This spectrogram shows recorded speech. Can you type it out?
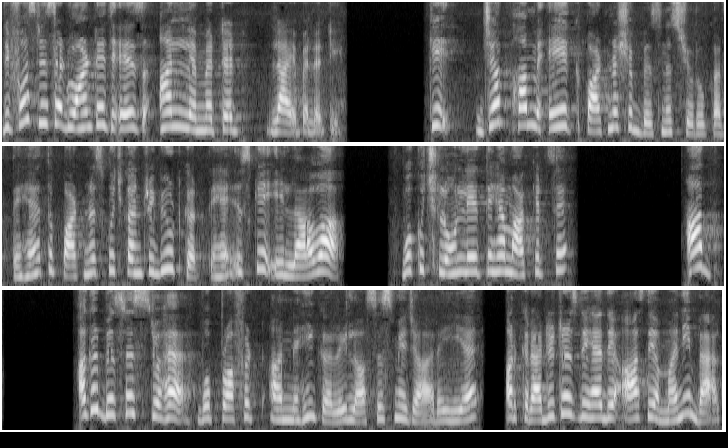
the first disadvantage is unlimited liability कि जब हम एक पार्टनरशिप बिज़नेस शुरू करते हैं तो पार्टनर्स कुछ कंट्रीब्यूट करते हैं। इसके अलावा वो कुछ लोन लेते हैं मार्केट से। अब अगर बिज़नेस जो है, वो प्रॉफिट अर्न नहीं कर रही लॉसेस में जा रही है, और क्रेडिटर्स दे है they ask their money back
